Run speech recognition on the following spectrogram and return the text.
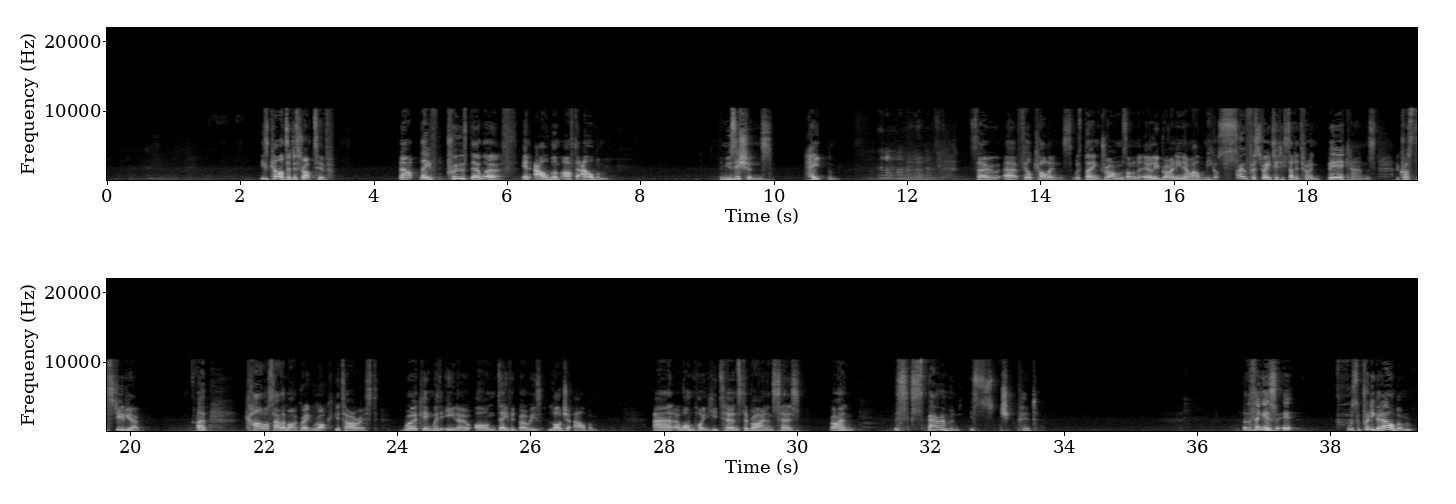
These cards are disruptive. Now, they've proved their worth in album after album. The musicians hate them. So uh, Phil Collins was playing drums on an early Brian Eno album. He got so frustrated he started throwing beer cans across the studio. Um, Carlos Alomar, great rock guitarist, working with Eno on David Bowie's Lodger album. And at one point, he turns to Brian and says, Brian, this experiment is stupid. But the thing is, it was a pretty good album,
